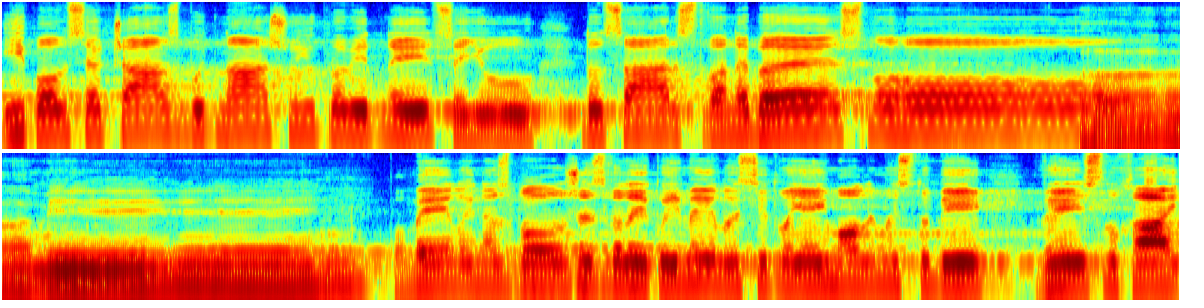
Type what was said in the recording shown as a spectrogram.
і повсякчас будь нашою провідницею до Царства Небесного. Амінь. Помилуй нас, Боже, з великої милості Твоєї молимось Тобі, вислухай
